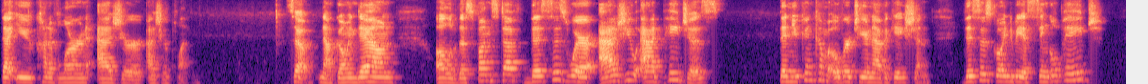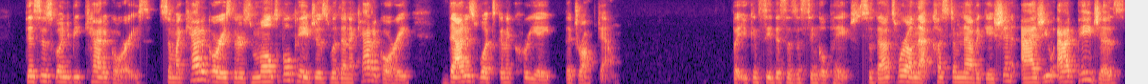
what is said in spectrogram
that you kind of learn as you're as you're playing. So now going down all of this fun stuff, this is where as you add pages, then you can come over to your navigation. This is going to be a single page this is going to be categories. So my categories, there's multiple pages within a category. That is what's going to create the drop down. But you can see this as a single page. So that's where on that custom navigation, as you add pages,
